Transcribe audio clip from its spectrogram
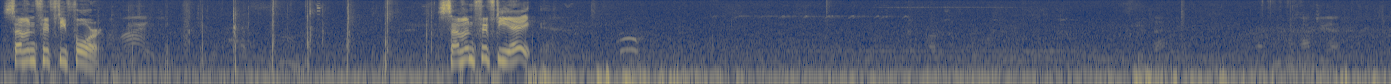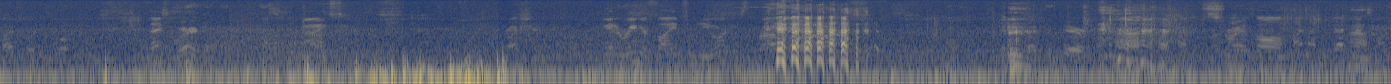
Seven fifty four. Seven fifty eight. Is the problem? Get a fresh repair. Destroy us all. Might not be back next month.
